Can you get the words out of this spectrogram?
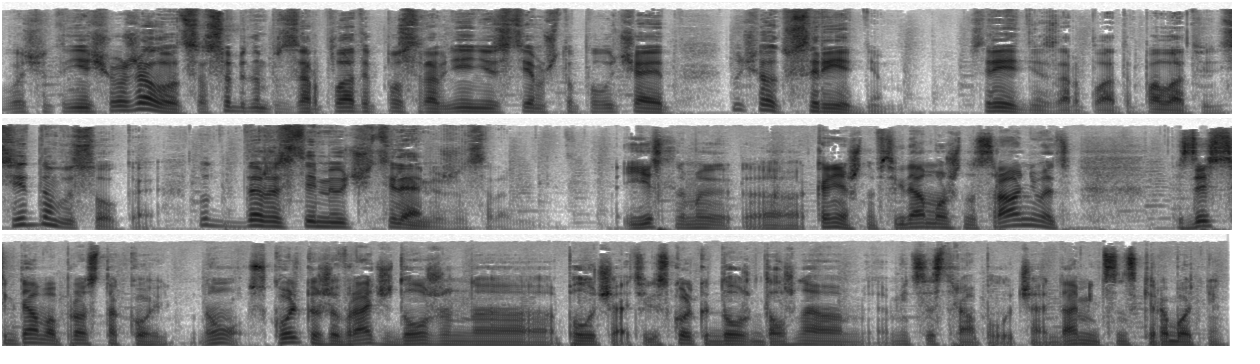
в общем-то, нечего жаловаться. Особенно зарплаты по сравнению с тем, что получает ну, человек в среднем. Средняя зарплата по Латвии действительно высокая. Ну, даже с теми учителями же сравнить. Если мы, э, конечно, всегда можно сравнивать, здесь всегда вопрос такой, ну, сколько же врач должен э, получать, или сколько долж- должна медсестра получать, да, медицинский работник.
